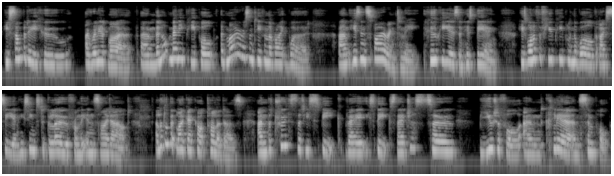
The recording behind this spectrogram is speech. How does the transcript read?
He's somebody who I really admire. Um, there are not many people, admire isn't even the right word. Um, he's inspiring to me, who he is and his being. He's one of the few people in the world that I see and he seems to glow from the inside out, a little bit like Eckhart Tolle does. And the truths that he speak, they he speaks, they're just so beautiful and clear and simple.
